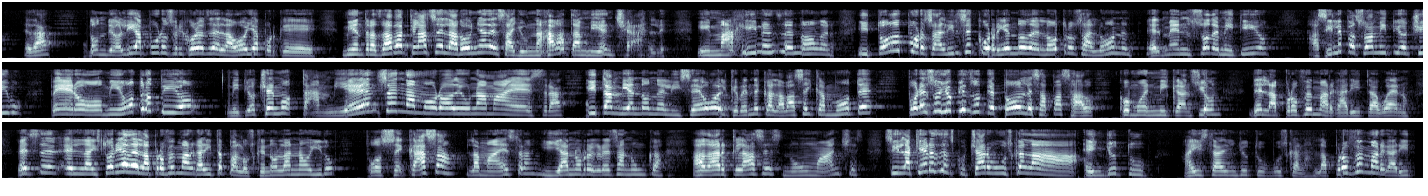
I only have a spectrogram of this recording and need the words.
Donde olía puros frijoles de la olla porque mientras daba clase la doña desayunaba también, chale. Imagínense, ¿no? Y todo por salirse corriendo del otro salón, el menso de mi tío. Así le pasó a mi tío Chivo. Pero mi otro tío, mi tío Chemo también se enamoró de una maestra. Y también don Eliseo, el que vende calabaza y camote. Por eso yo pienso que todo les ha pasado, como en mi canción de la profe Margarita. Bueno, este, en la historia de la profe Margarita, para los que no la han oído, pues se casa la maestra y ya no regresa nunca a dar clases. No manches. Si la quieres escuchar, búscala en YouTube. Ahí está en YouTube, búscala. La profe Margarita.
